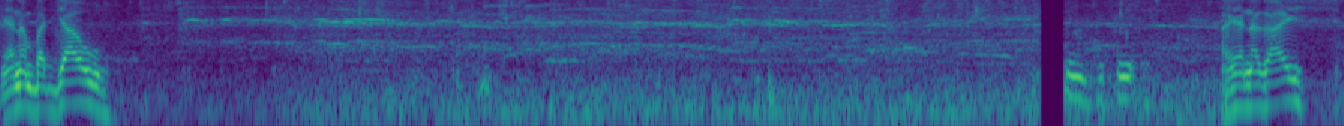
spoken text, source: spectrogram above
Yan ang badyaw. Ayan na guys.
